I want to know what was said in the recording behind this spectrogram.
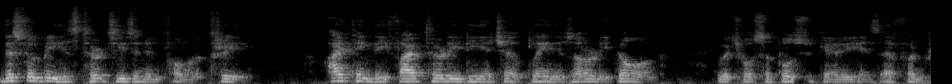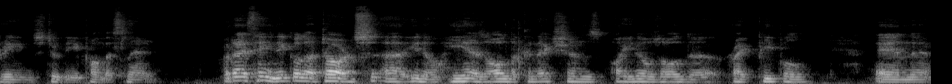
This will be his third season in Formula 3. I think the 530 DHL plane is already gone, which was supposed to carry his F1 dreams to the promised land. But I think Nicola Todt, uh, you know, he has all the connections, he knows all the right people, and uh,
